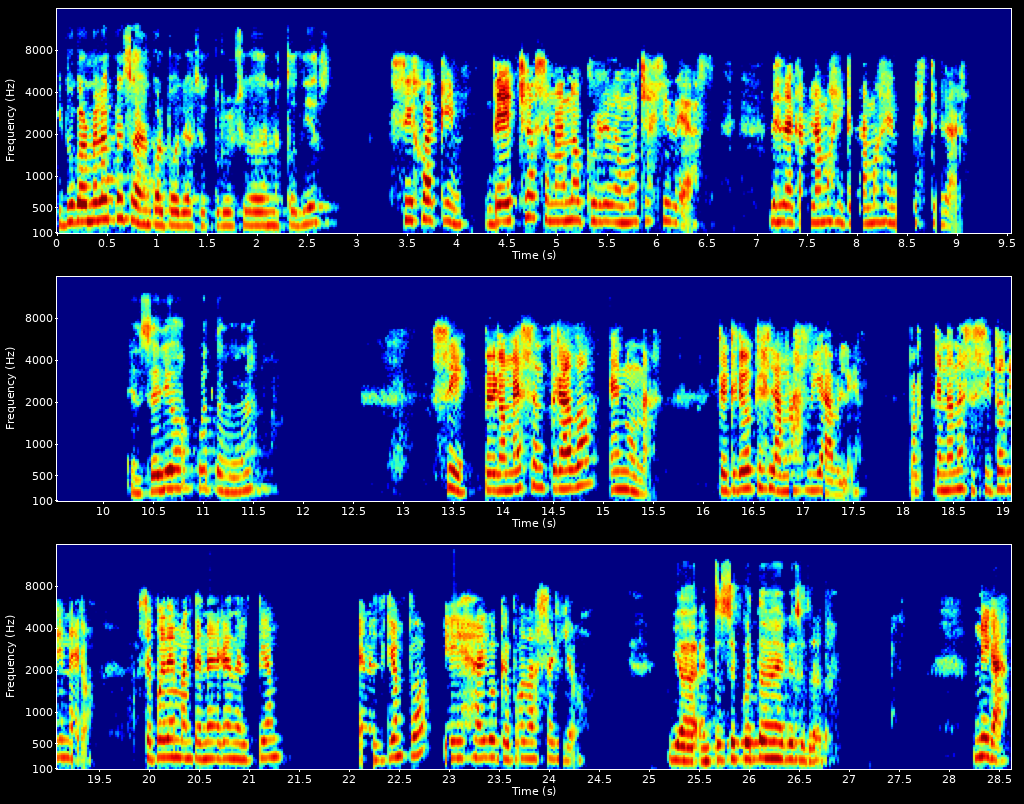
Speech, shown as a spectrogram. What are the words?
¿Y tú, Carmela, has pensado en cuál podría ser tu ciudad en estos días? Sí, Joaquín. De hecho, se me han ocurrido muchas ideas desde que hablamos y quedamos en investigar. ¿En serio? Cuéntame una. Sí, pero me he centrado en una, que creo que es la más viable, porque no necesito dinero. Se puede mantener en el, tiempo en el tiempo y es algo que puedo hacer yo. Ya, entonces cuéntame de qué se trata. Mira,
